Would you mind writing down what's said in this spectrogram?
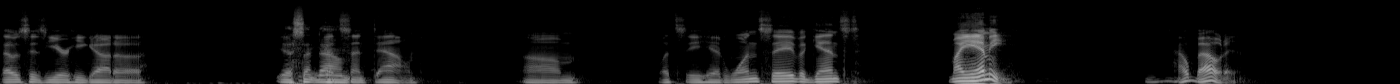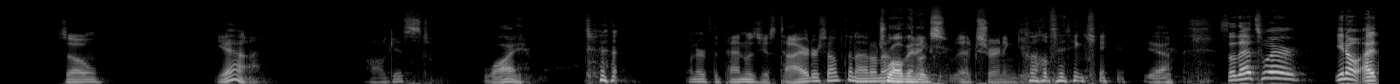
that was his year he got uh yeah, sent down. sent down. Um, let's see. He had one save against Miami. How about it? So, yeah. August. Why? Wonder if the pen was just tired or something. I don't know. 12 innings. Extra inning game. 12 inning game. Yeah. So that's where you know I,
